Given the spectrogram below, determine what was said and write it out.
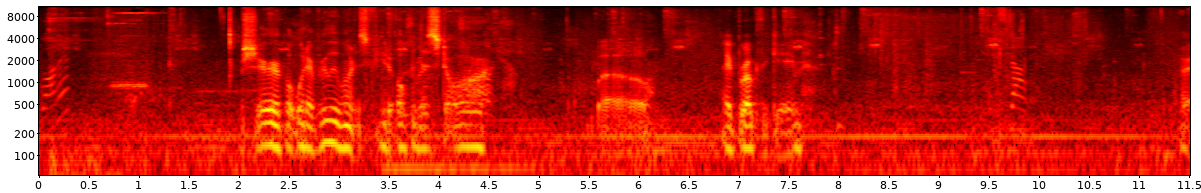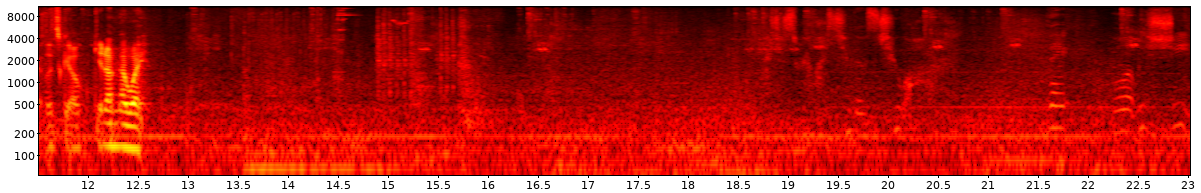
Want it? Sure, but what I really want is for you to open this door. Whoa. I broke the game. Alright, let's go. Get on my way. I just realized who those two are. They, well, at least she,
